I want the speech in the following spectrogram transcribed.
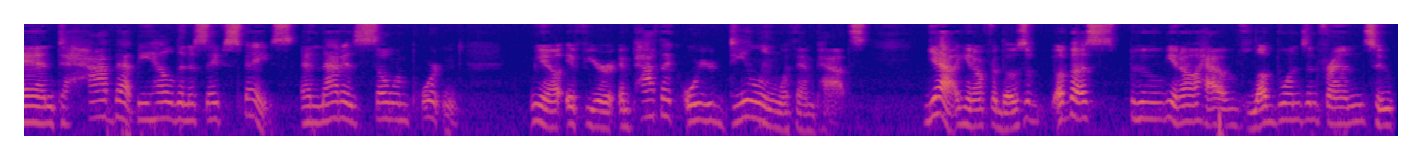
and to have that be held in a safe space. And that is so important. You know, if you're empathic or you're dealing with empaths. Yeah, you know, for those of, of us who, you know, have loved ones and friends who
